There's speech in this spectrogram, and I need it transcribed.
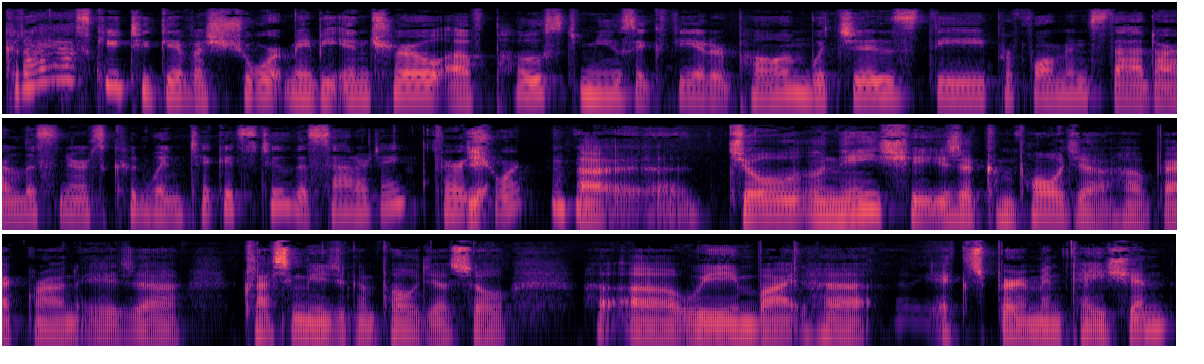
Could I ask you to give a short, maybe intro of Post Music Theater Poem, which is the performance that our listeners could win tickets to this Saturday? Very Yeah. short. Uh, Jo Uni, she is a composer. Her background is a classic music composer. So uh, we invite her experimentation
